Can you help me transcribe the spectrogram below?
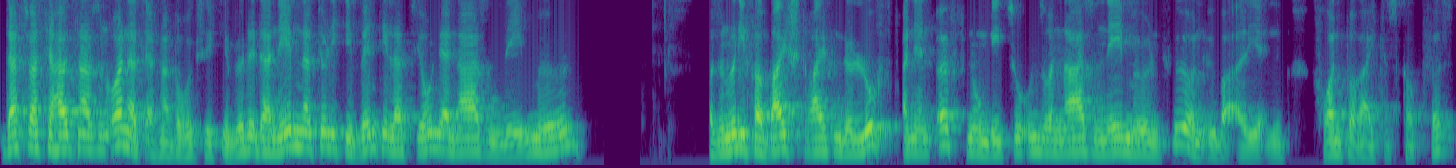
das, was der Hals-, Nasen- und Ohrenarzt erstmal berücksichtigen würde. Daneben natürlich die Ventilation der Nasennebenhöhlen. Also nur die vorbeistreifende Luft an den Öffnungen, die zu unseren Nasennebenhöhlen führen, überall hier im Frontbereich des Kopfes.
